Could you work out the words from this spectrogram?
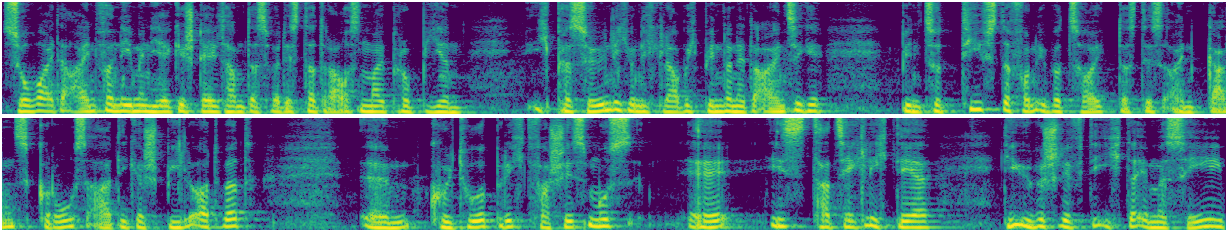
so weiter Einvernehmen hergestellt haben, dass wir das da draußen mal probieren. Ich persönlich, und ich glaube, ich bin da nicht der Einzige, bin zutiefst davon überzeugt, dass das ein ganz großartiger Spielort wird. Ähm, Kultur bricht Faschismus äh, ist tatsächlich der, die Überschrift, die ich da immer sehe,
